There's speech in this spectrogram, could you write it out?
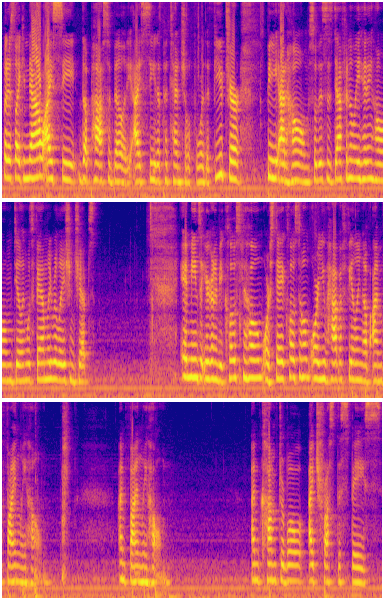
but it's like now I see the possibility. I see the potential for the future be at home. So this is definitely hitting home, dealing with family relationships. It means that you're going to be close to home or stay close to home, or you have a feeling of, I'm finally home. I'm finally home. I'm comfortable. I trust the space.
